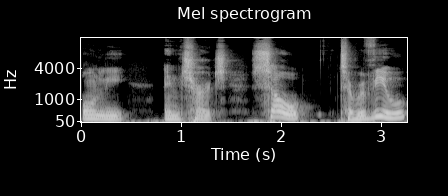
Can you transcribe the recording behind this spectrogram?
only in church. So, to review,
